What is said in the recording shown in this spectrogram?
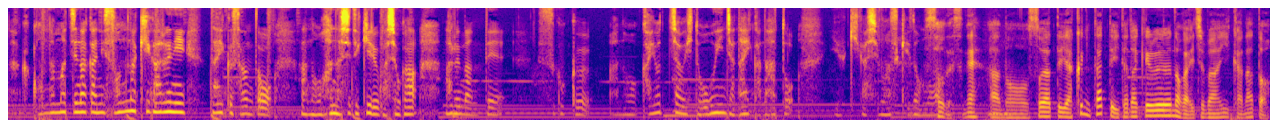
なんかこんな街中にそんな気軽に大工さんとあのお話しできる場所があるなんてすごくあの通っちゃう人多いんじゃないかなという気がしますけどもそうですね、あのそうやって役に立っていただけるのが一番いいかなと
